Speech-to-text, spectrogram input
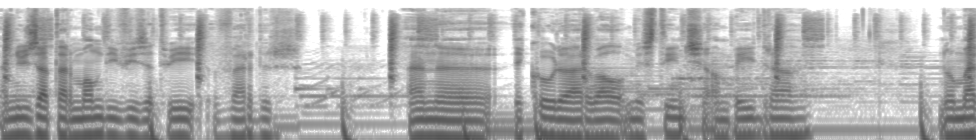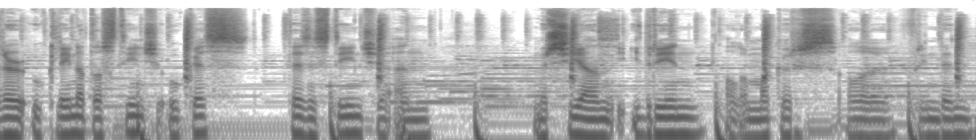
En nu zet haar man die VZ2 verder. En uh, ik wou daar wel mijn steentje aan bijdragen. No matter hoe klein dat, dat steentje ook is, het is een steentje. En merci aan iedereen, alle makkers, alle vriendinnen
